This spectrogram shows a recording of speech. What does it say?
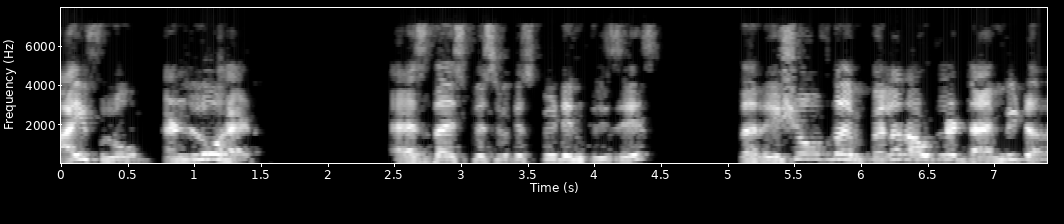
high flow and low head. As the specific speed increases, the ratio of the impeller outlet diameter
